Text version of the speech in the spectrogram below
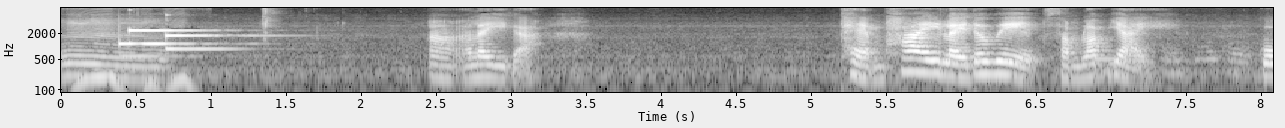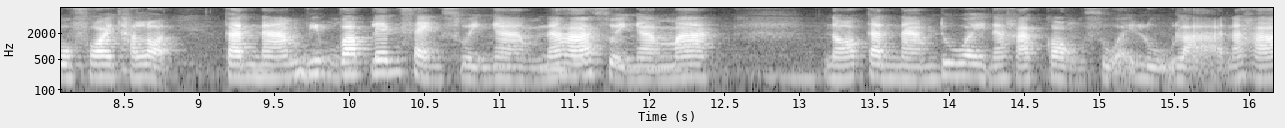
อืมอ่าอะไรอีกอะ มไพ่ไรเดอร์เวทสำหรับใหญ่โกฟอยทลอดกันน้ำวิบวับเล่นแสงสวยงามนะคะ สวยงามมากเนาะกันน้ำด้วยนะคะ กล่องสวยหรูหรานะคะ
